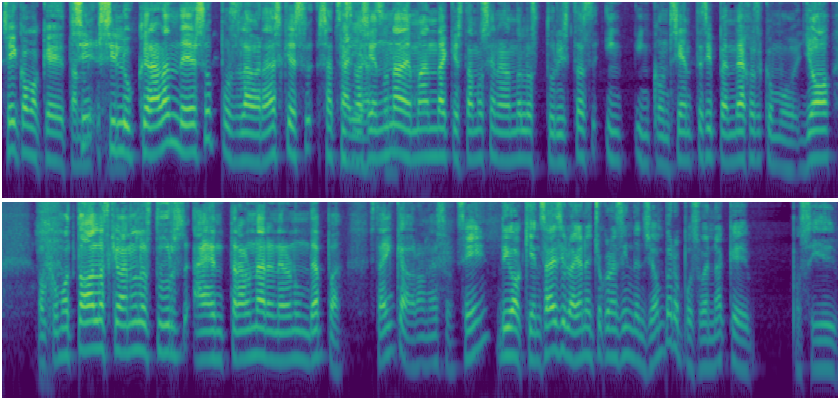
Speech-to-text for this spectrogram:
Sí, como que si, también. si lucraran de eso, pues la verdad es que es satisfaciendo una demanda que estamos generando los turistas in- inconscientes y pendejos como yo, o como todos los que van a los tours a entrar a un arenero en un depa. Está bien cabrón eso. Sí, digo, quién sabe si lo hayan hecho con esa intención, pero pues suena que, pues sí.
